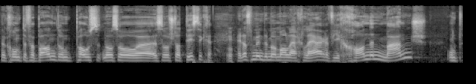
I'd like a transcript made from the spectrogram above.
Dann kommt der Verband und postet noch so, äh, so Statistiken. Hey, das müssen wir mal erklären. Wie kann ein Mensch und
